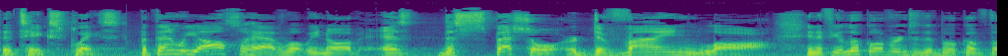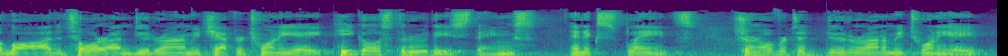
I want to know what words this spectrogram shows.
that takes place. But then we also have what we know of as the special or divine law. And if you look over into the book of the law, the Torah, in Deuteronomy chapter 28, he goes through these things and explains. Turn over to Deuteronomy 28.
